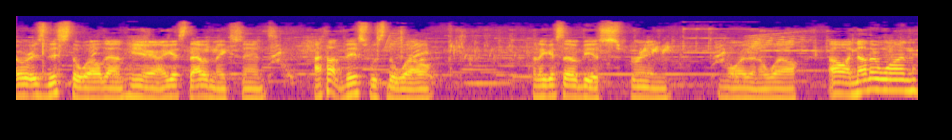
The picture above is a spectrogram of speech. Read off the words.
or is this the well down here? I guess that would make sense. I thought this was the well. But I guess that would be a spring more than a well. Oh, another one.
